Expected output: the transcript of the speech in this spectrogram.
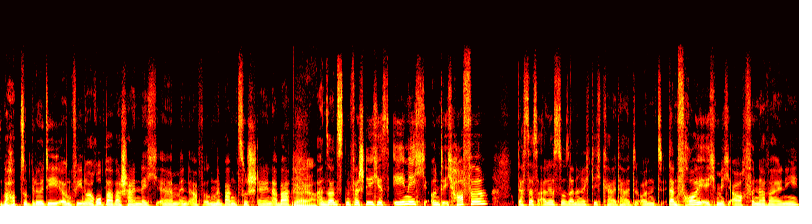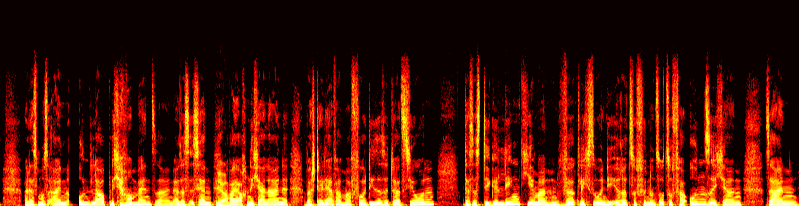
überhaupt so blöd, die irgendwie in Europa wahrscheinlich ähm, in, auf irgendeine Bank zu stellen. Aber ja, ja. ansonsten verstehe ich es eh nicht und ich hoffe, dass das alles so seine Richtigkeit hat. Und dann freue ich mich auch für Nawalny, weil das muss ein unglaublicher Moment sein. Also es ist ja, ein, ja. er war ja auch nicht alleine, aber stell dir einfach mal vor, diese Situation, dass es dir gelingt, jemanden wirklich so in die Irre zu führen und so zu verunsichern, seinen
